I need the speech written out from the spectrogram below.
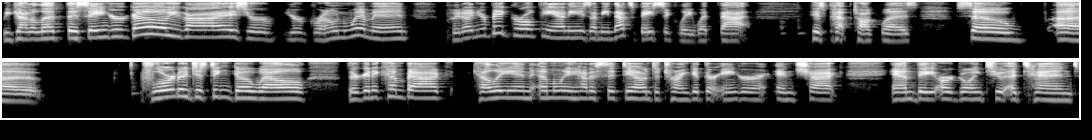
we got to let this anger go, you guys. You're you're grown women. Put on your big girl panties. I mean, that's basically what that his pep talk was. So, uh Florida just didn't go well. They're going to come back. Kelly and Emily had to sit down to try and get their anger in check and they are going to attend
